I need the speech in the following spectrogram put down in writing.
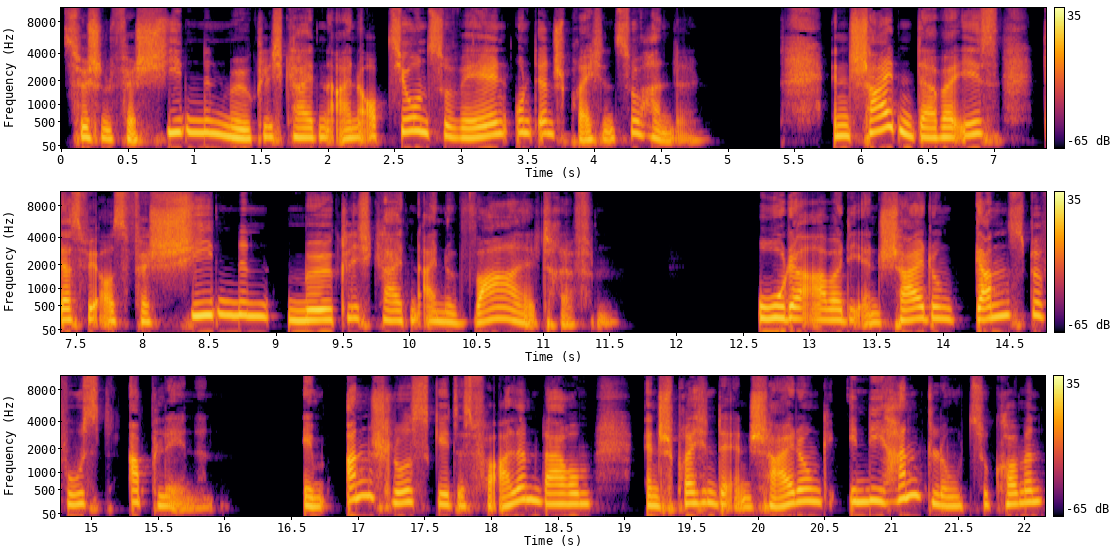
zwischen verschiedenen Möglichkeiten eine Option zu wählen und entsprechend zu handeln. Entscheidend dabei ist, dass wir aus verschiedenen Möglichkeiten eine Wahl treffen oder aber die Entscheidung ganz bewusst ablehnen. Im Anschluss geht es vor allem darum, entsprechende Entscheidung in die Handlung zu kommen,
